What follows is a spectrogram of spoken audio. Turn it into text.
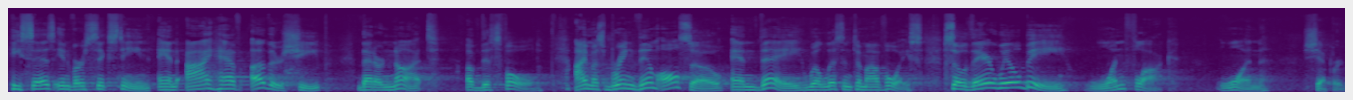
he says in verse 16, And I have other sheep that are not of this fold. I must bring them also, and they will listen to my voice. So there will be one flock, one shepherd.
